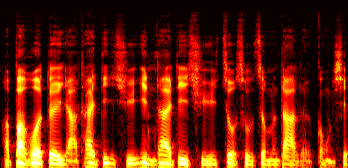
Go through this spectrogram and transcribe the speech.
啊，包括对亚太地区、印太地区做出这么大的贡献。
